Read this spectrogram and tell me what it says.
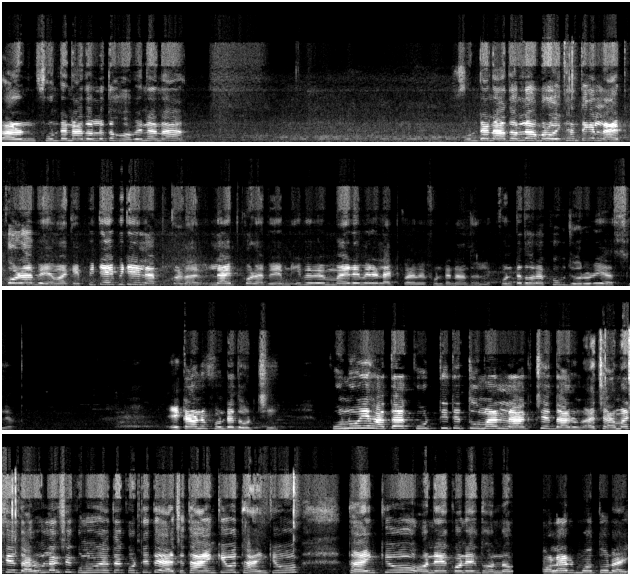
কারণ ফোনটা না ধরলে তো হবে না না? ফোনটা না ধরলে আমার ওইখান থেকে লাইভ করাবে আমাকে পিটাই পিটাই লাইভ করাবে লাইভ করাবে এইভাবে মেরে মেরে লাইভ করাবে ফোনটা না ধরলে। ফোনটা ধরা খুব জরুরি আসলে। এই কারণে ফোনটা ধরছি। কুনুই হাতা কুর্তিতে তোমার লাগছে দারুণ। আচ্ছা আমাকে দারুণ লাগছে কুনুই হাতা কুর্তিতে? আচ্ছা thank you thank you thank you অনেক অনেক ধন্যবাদ। বলার মতো নাই।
